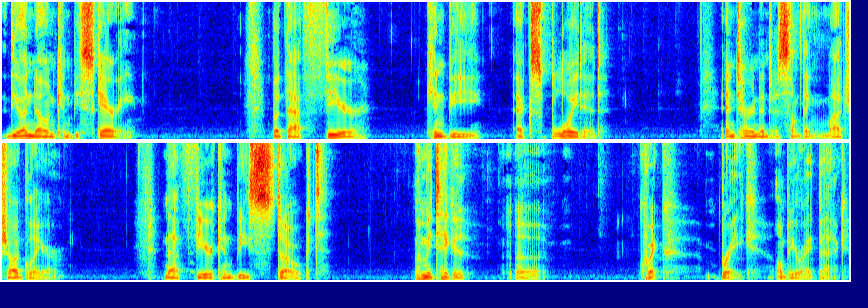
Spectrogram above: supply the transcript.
The unknown can be scary, but that fear can be exploited and turned into something much uglier. That fear can be stoked. Let me take a, a quick break. I'll be right back.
